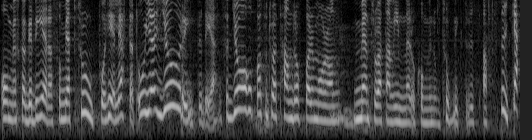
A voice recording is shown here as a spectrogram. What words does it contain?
om jag ska gardera som jag tror på helhjärtat. Och jag gör inte det. Så jag hoppas och tror att han droppar imorgon, men tror att han vinner och kommer nog troligtvis att spika.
